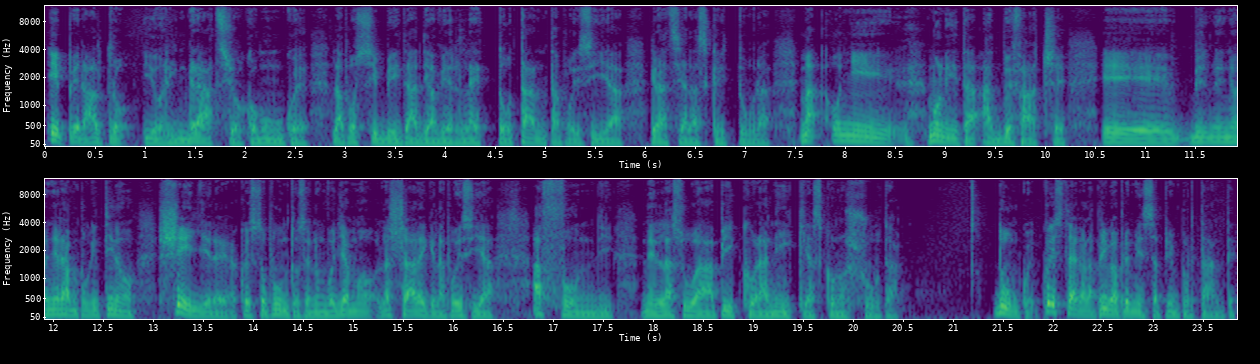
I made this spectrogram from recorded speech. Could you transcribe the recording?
e peraltro io ringrazio comunque la possibilità di aver letto tanta poesia grazie alla scrittura, ma ogni moneta ha due facce e bisognerà un pochettino scegliere a questo punto se non vogliamo lasciare che la poesia affondi nella sua piccola nicchia sconosciuta. Dunque, questa era la prima premessa più importante.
